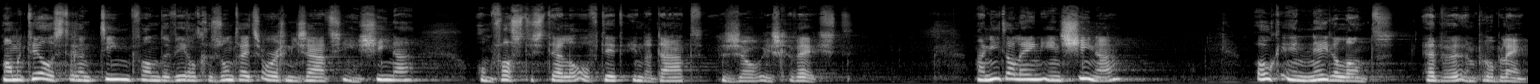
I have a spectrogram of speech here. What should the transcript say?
Momenteel is er een team van de Wereldgezondheidsorganisatie in China om vast te stellen of dit inderdaad zo is geweest. Maar niet alleen in China, ook in Nederland hebben we een probleem.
